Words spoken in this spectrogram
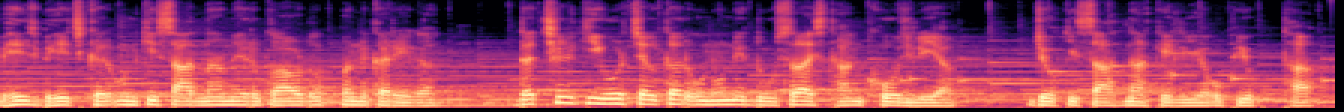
भेज भेज कर उनकी साधना में रुकावट उत्पन्न करेगा। दक्षिण की ओर चलकर उन्होंने दूसरा स्थान खोज लिया। जो कि साधना के लिए उपयुक्त था।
